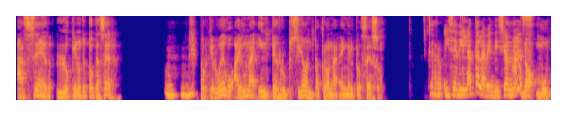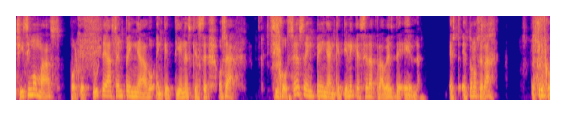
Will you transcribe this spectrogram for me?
hacer lo que no te toca hacer. Porque luego hay una interrupción, patrona, en el proceso. Claro, y se dilata la bendición más. No, muchísimo más, porque tú te has empeñado en que tienes que ser, o sea, si José se empeña en que tiene que ser a través de él, esto, no se da. ¿Me explico?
